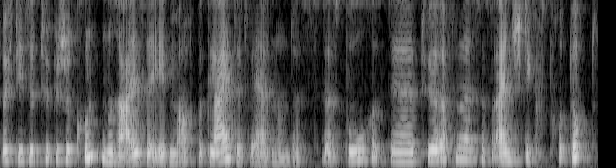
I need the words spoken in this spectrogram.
durch diese typische Kundenreise eben auch begleitet werden. Und das, das Buch ist der Türöffner, ist das Einstiegsprodukt.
